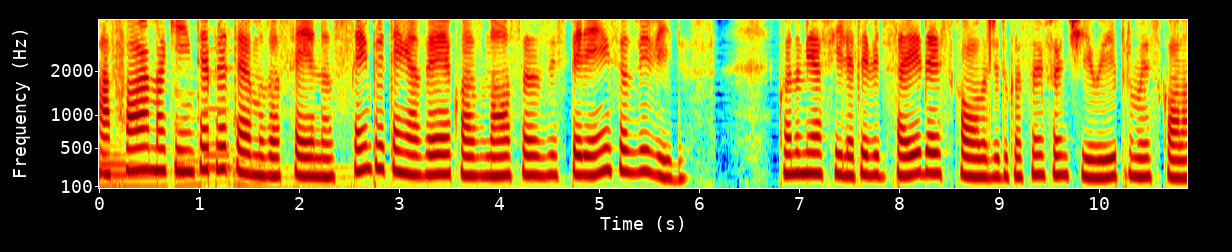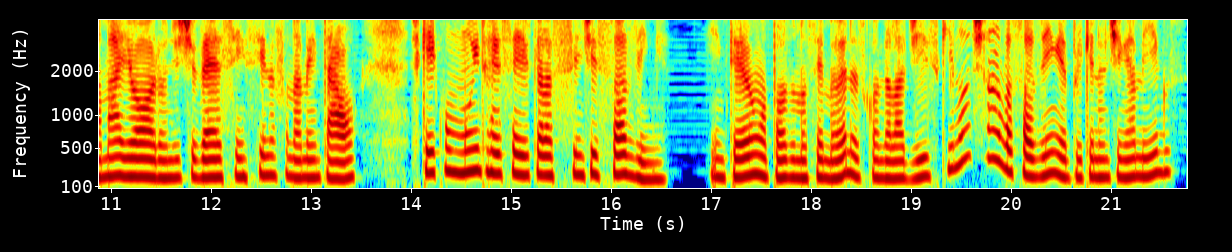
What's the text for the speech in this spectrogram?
A forma que interpretamos as cenas sempre tem a ver com as nossas experiências vividas. Quando minha filha teve de sair da escola de educação infantil e ir para uma escola maior onde tivesse ensino fundamental, fiquei com muito receio que ela se sentisse sozinha. Então, após umas semanas, quando ela disse que lanchava sozinha porque não tinha amigos,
